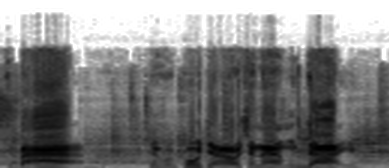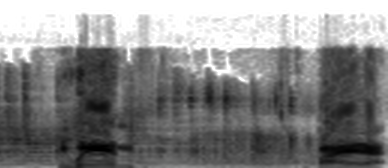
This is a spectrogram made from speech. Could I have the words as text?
ไอ้บ้าอย่างกับกูจะเอาชนะมึงได้ไอ้เวนไปแหละ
